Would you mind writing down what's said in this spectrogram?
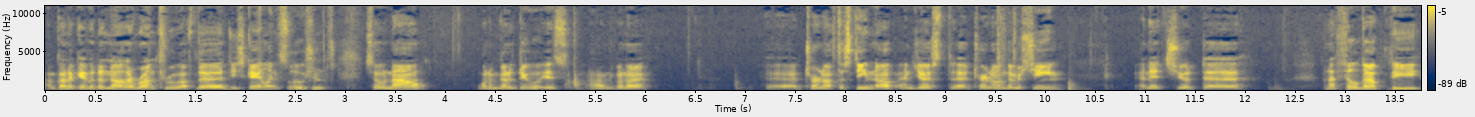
I'm gonna give it another run through of the descaling solutions. So now what I'm gonna do is I'm gonna uh, turn off the steam knob and just uh, turn on the machine and it should uh, and I filled up the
